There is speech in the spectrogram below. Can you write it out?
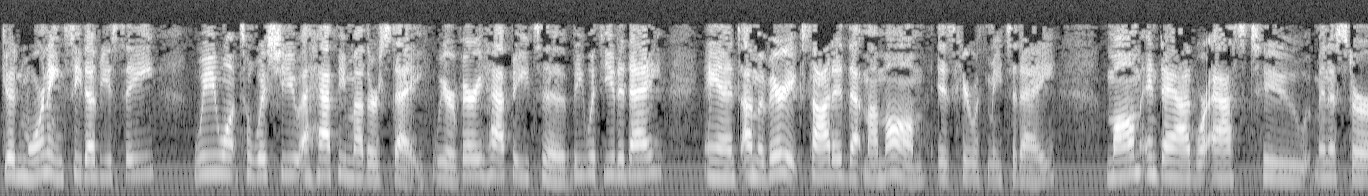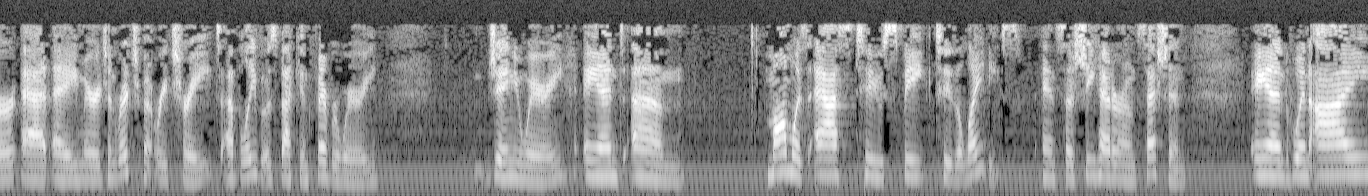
Good morning, CWC. We want to wish you a happy Mother's Day. We are very happy to be with you today, and I'm very excited that my mom is here with me today. Mom and Dad were asked to minister at a marriage enrichment retreat. I believe it was back in February, January, and um, Mom was asked to speak to the ladies, and so she had her own session. And when I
